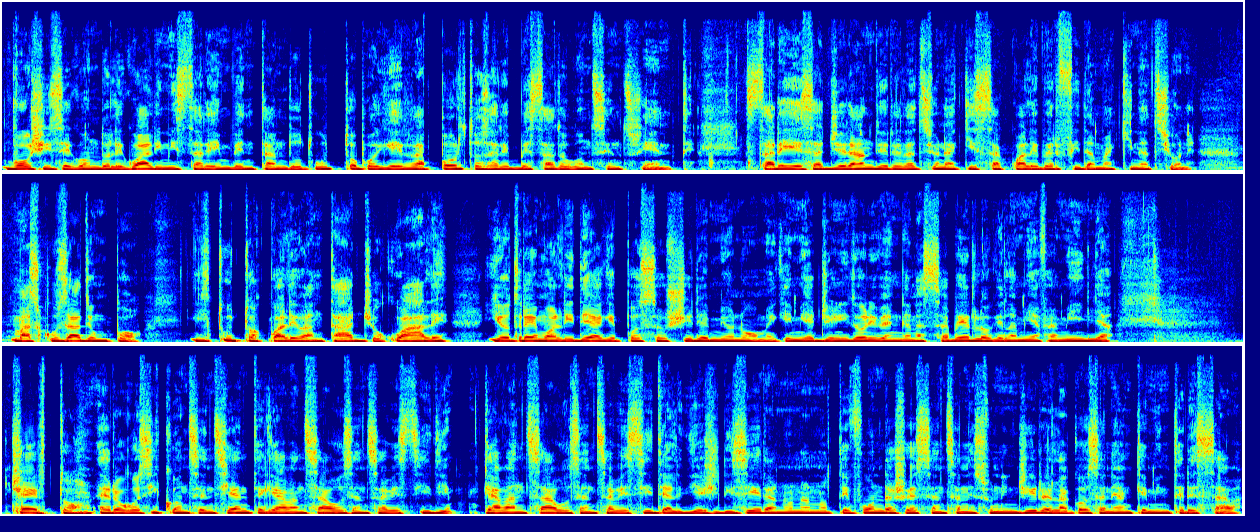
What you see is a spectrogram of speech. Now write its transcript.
voci secondo le quali mi starei inventando tutto poiché il rapporto sarebbe stato consensuente. Starei esagerando in relazione a chissà quale perfida macchinazione. Ma scusate un po', il tutto a quale vantaggio? Quale? Io tremo all'idea che possa uscire il mio nome, che i miei genitori vengano a saperlo, che la mia famiglia Certo, ero così consenziente che avanzavo senza vestiti, che avanzavo senza vestiti alle 10 di sera, non a notte fonda, cioè senza nessun in giro e la cosa neanche mi interessava.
